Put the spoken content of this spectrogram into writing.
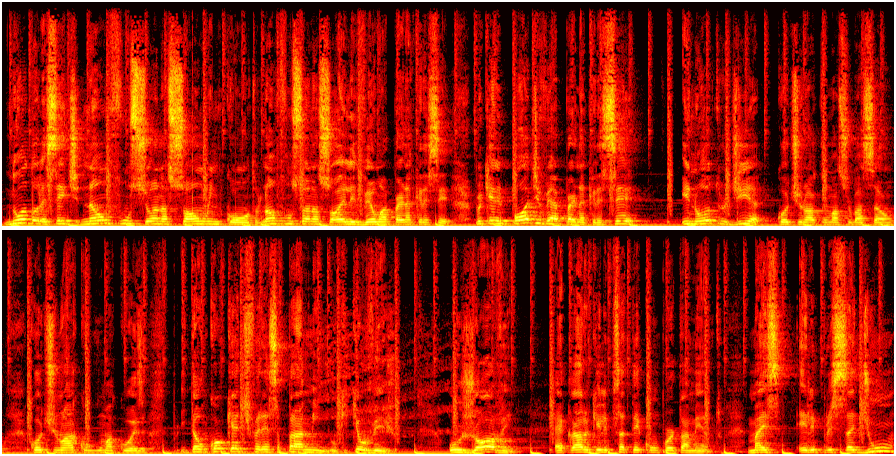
no adolescente não funciona só um encontro, não funciona só ele ver uma perna crescer. Porque ele pode ver a perna crescer e no outro dia continuar com masturbação, continuar com alguma coisa. Então, qual que é a diferença para mim? O que, que eu vejo? O jovem, é claro que ele precisa ter comportamento, mas ele precisa de um,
